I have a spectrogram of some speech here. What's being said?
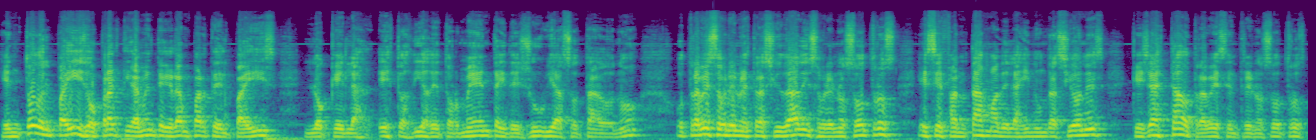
en todo el país o prácticamente gran parte del país, lo que estos días de tormenta y de lluvia ha azotado, ¿no? Otra vez sobre nuestra ciudad y sobre nosotros ese fantasma de las inundaciones que ya está otra vez entre nosotros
